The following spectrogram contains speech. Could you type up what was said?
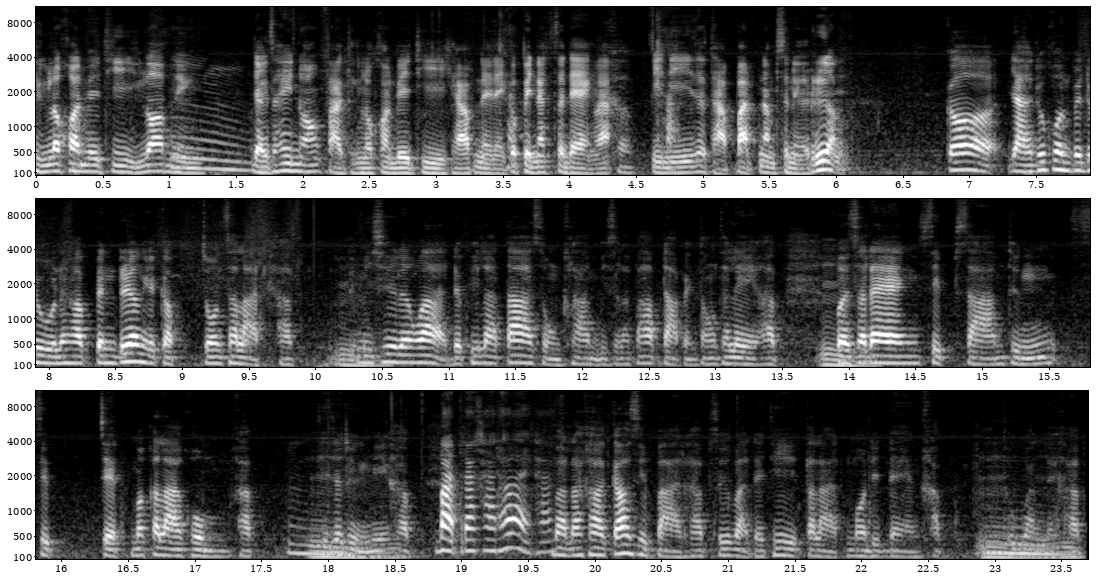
ถึงละครเวทีอีกรอบหนึ่งอืมอยากจะให้น้องฝากถึงละครเวทีครับไหนๆก็เป็นนักแสดงแล้วครับปีนี้สถาปัตย์นำเสนอเรื่อง ก็อยากให้ทุกคนไปดูนะครับ เป็นเรื่องเกี่ยวกับโจรสลัดครับอื มมีชื่อเรื่องว่า The Pirata สงครามอิสรภาพดาบแห่งท้องทะเลครับอืมเปิดแสดง 13 ถึง 17 มกราคมครับอืมที่จะถึงนี้ครับ บัตรราคาเท่าไหร่คะ บัตรราคา 90 บาทครับ ซื้อบัตรได้ที่ตลาดมอดินแดงครับ ทุกวันเลยครับ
